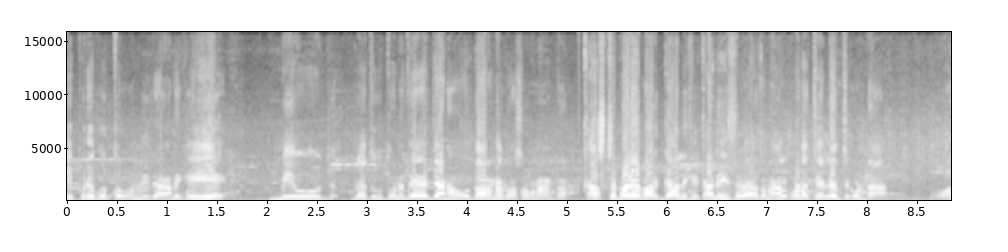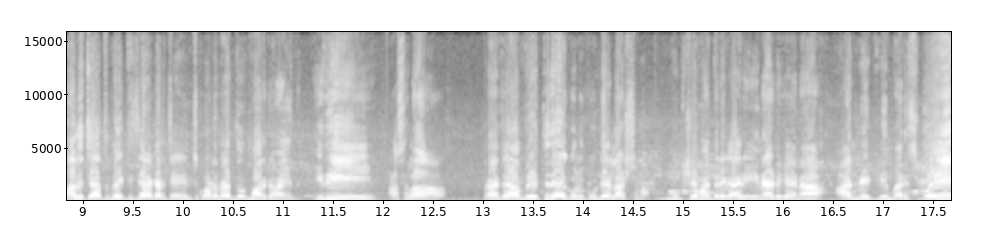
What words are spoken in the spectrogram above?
ఈ ప్రభుత్వం నిజానికి మేము బ్రతుకుతున్నదే జనం ఉద్ధరణ కోసం అని అంటారు. కష్టపడే వర్గాలకి కనీస వేతనాలు కూడా చెల్లించకుండా వాళ్ళ చేత వ్యక్తి సేకరణ చేయించుకోవడమే దుర్మార్గమైంది. ఇది అసలు ప్రజా వ్యతిరేకులకు ఉండే లక్షణం. ముఖ్యమంత్రి గారు ఈనాటికైనా అన్నింటినీ మరిచిపోయి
